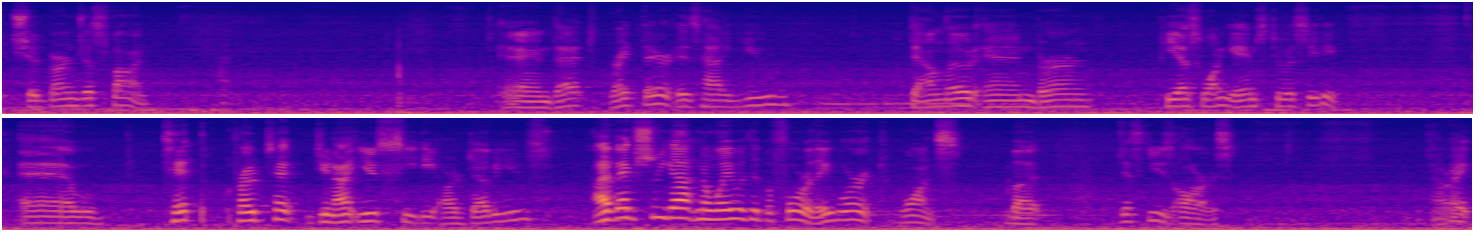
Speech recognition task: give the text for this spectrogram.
it should burn just fine and that right there is how you download and burn PS1 games to a CD uh, tip pro tip do not use CDRWs I've actually gotten away with it before. They worked once but just use ours. Alright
